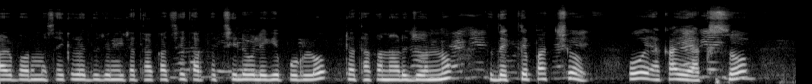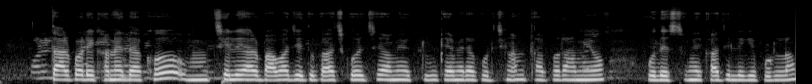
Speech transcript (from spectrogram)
আর বড় মশাই করে দুজনে এটা থাকাচ্ছে তারপর ছেলেও লেগে পড়ল এটা থাকানোর জন্য। তো দেখতে পাচ্ছ? ও একাই একশো। তারপর এখানে দেখো ছেলে আর বাবা যেহেতু কাজ করছে আমি একটু ক্যামেরা করছিলাম তারপর আমিও ওদের সঙ্গে কাজে লেগে পড়লাম।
